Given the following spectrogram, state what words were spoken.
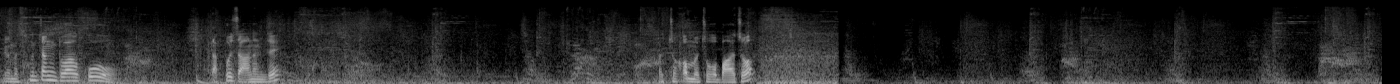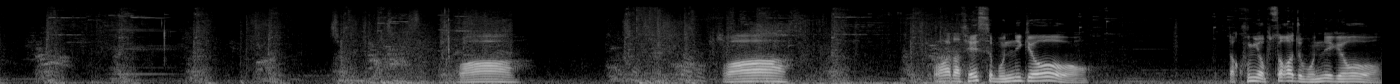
이러면 성장도 하고 나쁘지 않은데? 아 잠깐만 저거 맞아? 와. 와. 와, 나 제이스 못 이겨. 나 궁이 없어가지고 못 이겨.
